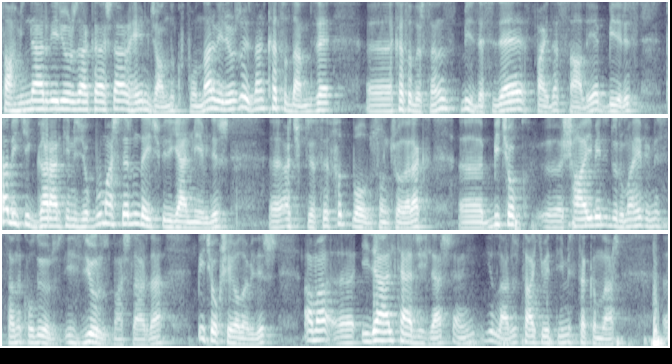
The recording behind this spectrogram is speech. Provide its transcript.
tahminler veriyoruz arkadaşlar hem canlı kuponlar veriyoruz. O yüzden katıldan bize e, katılırsanız biz de size fayda sağlayabiliriz. Tabii ki garantimiz yok. Bu maçların da hiçbiri gelmeyebilir. E, açıkçası futbol bu sonuç olarak. E, Birçok e, şaibeli duruma hepimiz tanık oluyoruz, izliyoruz maçlarda. Birçok şey olabilir. Ama e, ideal tercihler, yani yıllardır takip ettiğimiz takımlar, e,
